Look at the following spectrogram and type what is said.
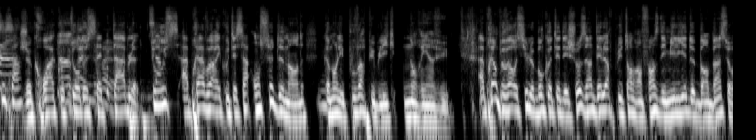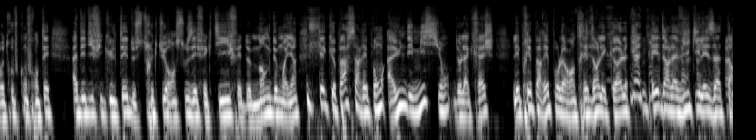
C'est ça. Je crois qu'autour de cette table, tous, après avoir écouté ça, on se demande comment les pouvoirs publics n'ont rien vu. Après, on peut voir aussi le bon côté des choses. hein. Dès leur plus tendre enfance, des milliers de bambins se retrouvent confrontés à des difficultés de structure en sous-effectif et de manque de moyens. Quelque part, ça répond à une des missions de la crèche, les préparer pour leur entrée dans l'école et dans la vie qui les attend.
